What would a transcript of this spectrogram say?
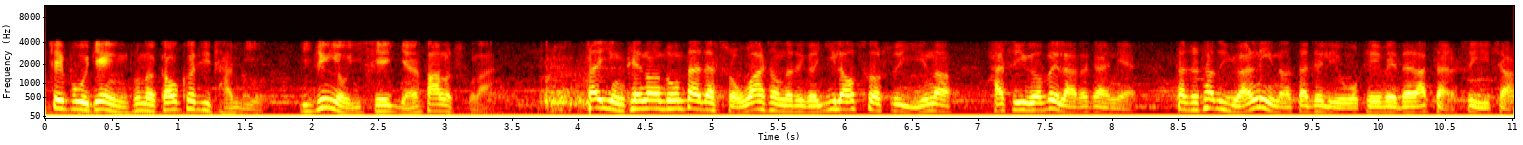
这部电影中的高科技产品已经有一些研发了出来。在影片当中戴在手腕上的这个医疗测试仪呢，还是一个未来的概念。但是它的原理呢，在这里我可以为大家展示一下。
